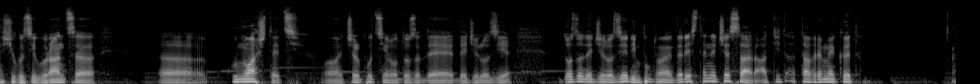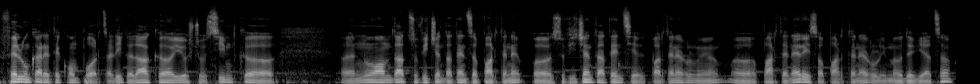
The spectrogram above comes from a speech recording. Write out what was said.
Și cu siguranță uh, cunoașteți uh, cel puțin o doză de, de gelozie. Doza de gelozie, din punctul meu de vedere, este necesară, atâta vreme cât felul în care te comporți. Adică dacă, eu știu, simt că nu am dat suficient atenție, partener, suficient atenție partenerului meu, partenerei sau partenerului meu de viață,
